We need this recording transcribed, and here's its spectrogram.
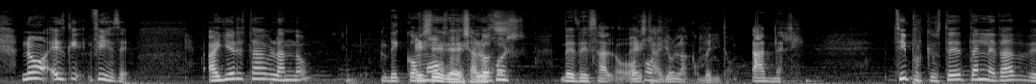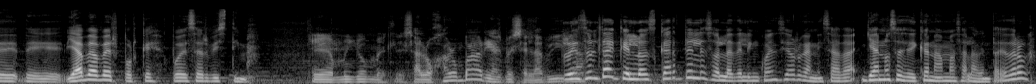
No, es que, fíjese, ayer estaba hablando de cómo. ¿Ese de desalojos? de desalojos. Esta, yo la comento. Ándale. Sí, porque usted está en la edad de, de. Ya ve a ver por qué puede ser víctima a mí yo me desalojaron varias veces en la vida. Resulta que los cárteles o la delincuencia organizada ya no se dedican nada más a la venta de droga.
